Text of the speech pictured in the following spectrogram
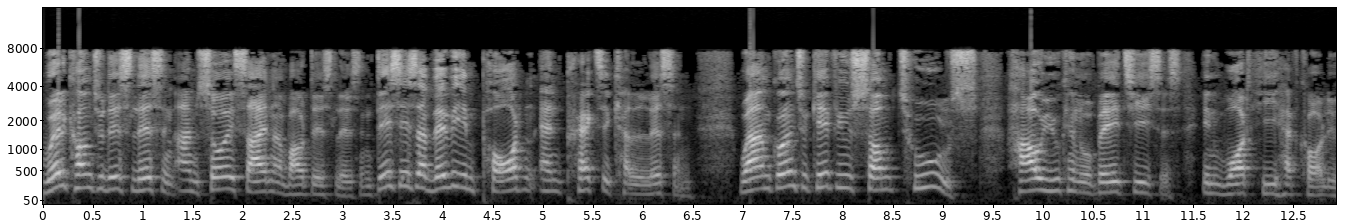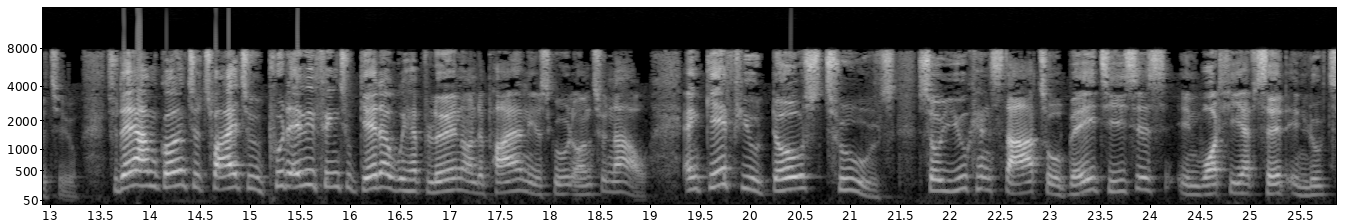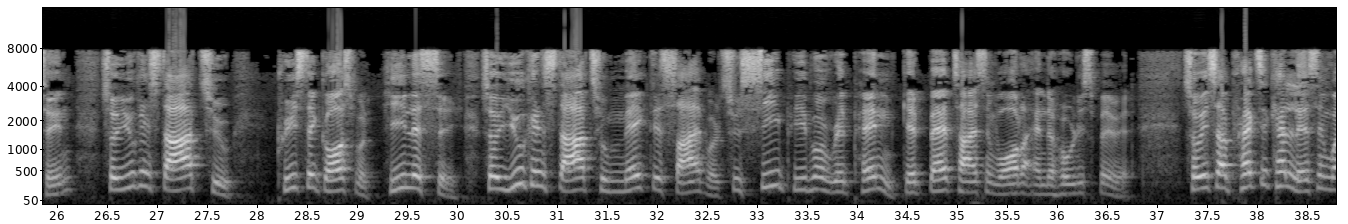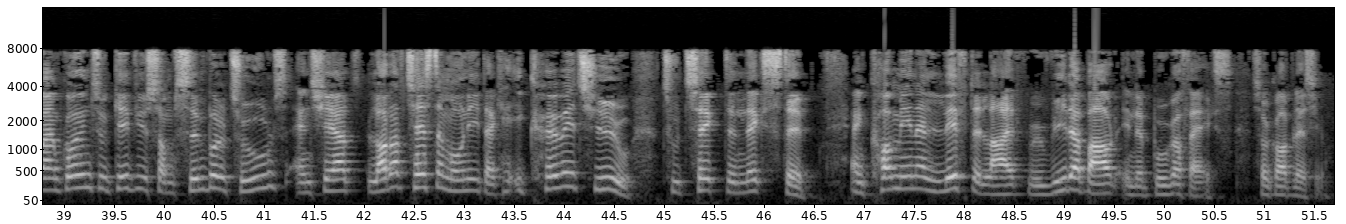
Welcome to this lesson. I'm so excited about this lesson. This is a very important and practical lesson where I'm going to give you some tools how you can obey Jesus in what he have called you to. Today I'm going to try to put everything together we have learned on the Pioneer School until now and give you those tools so you can start to obey Jesus in what he have said in Luke 10 so you can start to preach the gospel, heal the sick. So you can start to make disciples, to see people repent, get baptized in water and the Holy Spirit. So it's a practical lesson where I'm going to give you some simple tools and share a lot of testimony that can encourage you to take the next step and come in and live the life we read about in the book of Acts. So God bless you.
